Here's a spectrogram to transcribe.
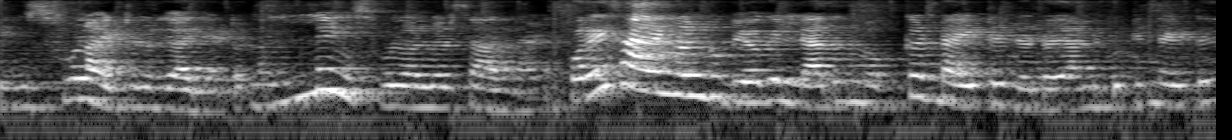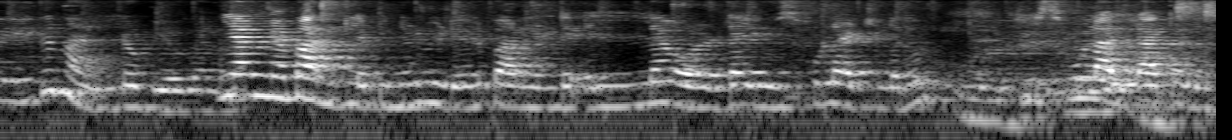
യൂസ്ഫുൾ ആയിട്ടുള്ള ഒരു കാര്യം കേട്ടോ നല്ല യൂസ്ഫുൾ ഉള്ള ഒരു സാധനമാണ്. കുറേ സാധനങ്ങളുടെ ഉപയോഗം ഇല്ലാതെ ഒക്കെ ഉണ്ടായിട്ടുണ്ട് കേട്ടോ. യാമിക്കുട്ടി ഉണ്ടായിട്ട് ഇത് നല്ല ഉപയോഗമാണ്. ഞാൻ ഞാൻ പറഞ്ഞിട്ടില്ല. പിന്നെ ഒരു വീഡിയോയിൽ പറഞ്ഞിട്ടുണ്ട്. എല്ലാം ഓൾറെഡി യൂസ്ഫുൾ ആയിട്ടുള്ളതും യൂസ്ഫുൾ അല്ലാത്തതും.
